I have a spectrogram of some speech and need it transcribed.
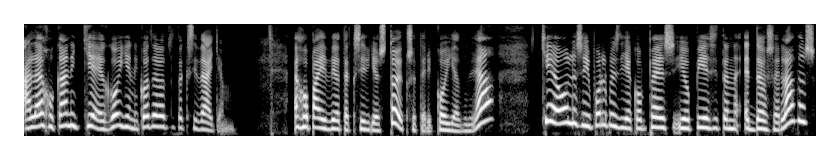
αλλά έχω κάνει και εγώ γενικότερα τα ταξιδάκια μου. Έχω πάει δύο ταξίδια στο εξωτερικό για δουλειά και όλες οι υπόλοιπες διακοπές οι οποίες ήταν εντός Ελλάδος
